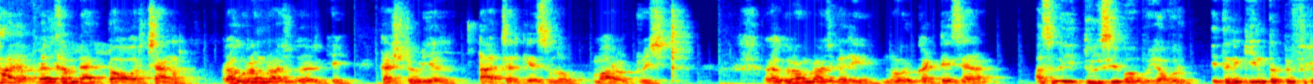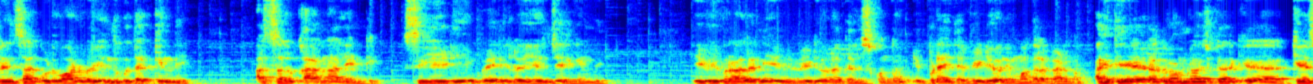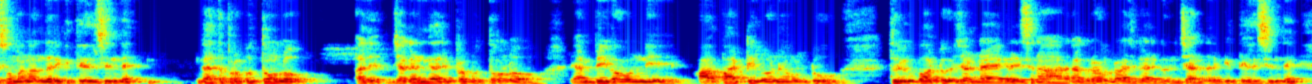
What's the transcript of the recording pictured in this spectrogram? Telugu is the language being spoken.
Hi welcome back to our channel Raghuram Raju గారికి కస్టోడియల్ టార్చర్ కేసులో మరో ట్విస్ట్ రఘురామ్ రాజు గారి నోరు కట్టేశారా? అసలు ఈ తులసి బాబు ఎవరు? ఇతనికి ఇంత ప్రిఫరెన్స్ ఆ గుడివాడలో ఎందుకు దక్కింది? అసలు కారణాలేంటి? సిఐడి ఎంక్వైరీలో ఏం జరిగింది? ఈ వివరాలని వీడియోలో తెలుసుకుందాం. ఇప్పుడైతే వీడియోని మొదలు పెడదాం. అయితే రఘురామ్ రాజు గారికి కేసు మనందరికీ తెలిసిందే. గత ప్రభుత్వంలో అదే జగన్ గారి ప్రభుత్వంలో ఎంపీగా ఉండి ఆ పార్టీలోనే ఉంటూ తిరుగుబాటు జెండా ఎగరేసిన రఘురామరాజు గారి గురించి అందరికీ తెలిసిందే.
